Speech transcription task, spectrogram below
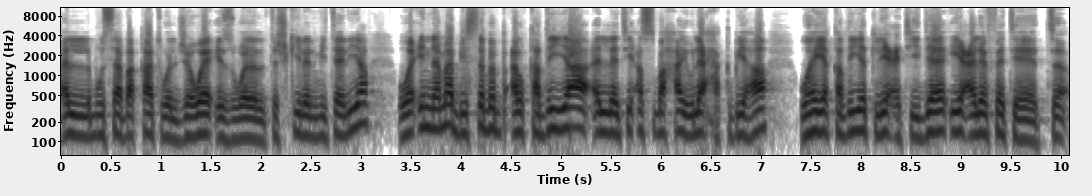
المسابقات والجوائز والتشكيلة المثالية وإنما بسبب القضية التي أصبح يلاحق بها وهي قضية الاعتداء على فتاة.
